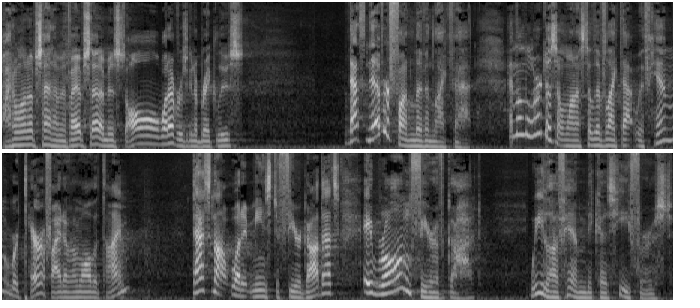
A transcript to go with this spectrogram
I don't want to upset him. If I upset him, it's all whatever is going to break loose. That's never fun living like that. And the Lord doesn't want us to live like that with Him. We're terrified of Him all the time. That's not what it means to fear God. That's a wrong fear of God. We love Him because He first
